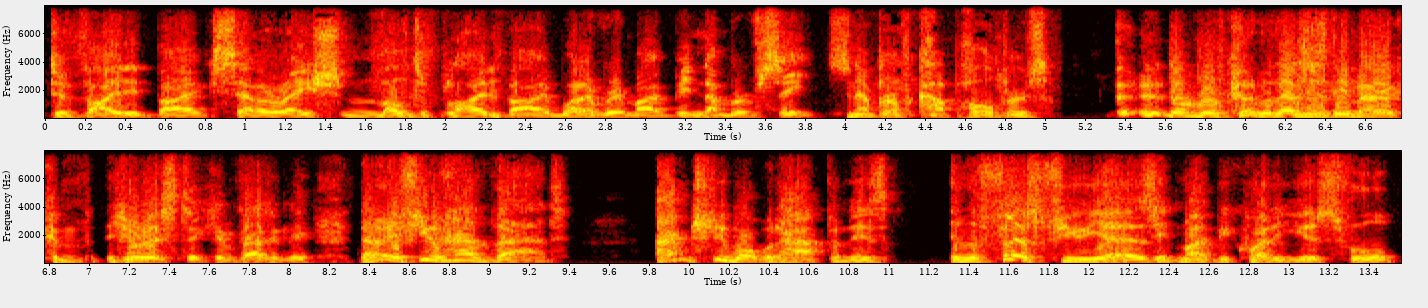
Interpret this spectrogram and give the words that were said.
divided by acceleration multiplied by whatever it might be, number of seats. Number of cup holders. Number of, well, that is the American heuristic, emphatically. Now, if you had that, actually what would happen is in the first few years, it might be quite a useful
